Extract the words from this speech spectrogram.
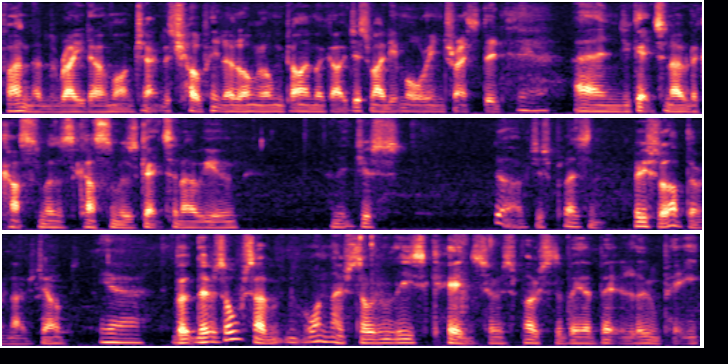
if I hadn't had the radio, I might have jacked the job in a long, long time ago. It just made it more interested. Yeah. And you get to know the customers, the customers get to know you. And it just, yeah, it was just pleasant. I used to love doing those jobs. Yeah. But there was also one of those stories with these kids who were supposed to be a bit loopy.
